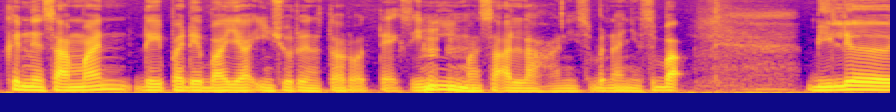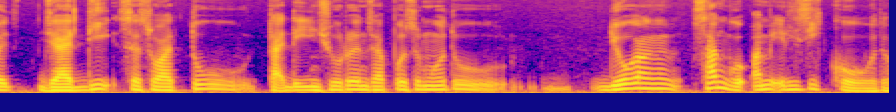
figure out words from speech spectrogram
kena saman daripada bayar insurans atau road tax. Ini masalah ni sebenarnya. Sebab bila jadi sesuatu tak ada insurans apa semua tu dia orang sanggup ambil risiko tu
